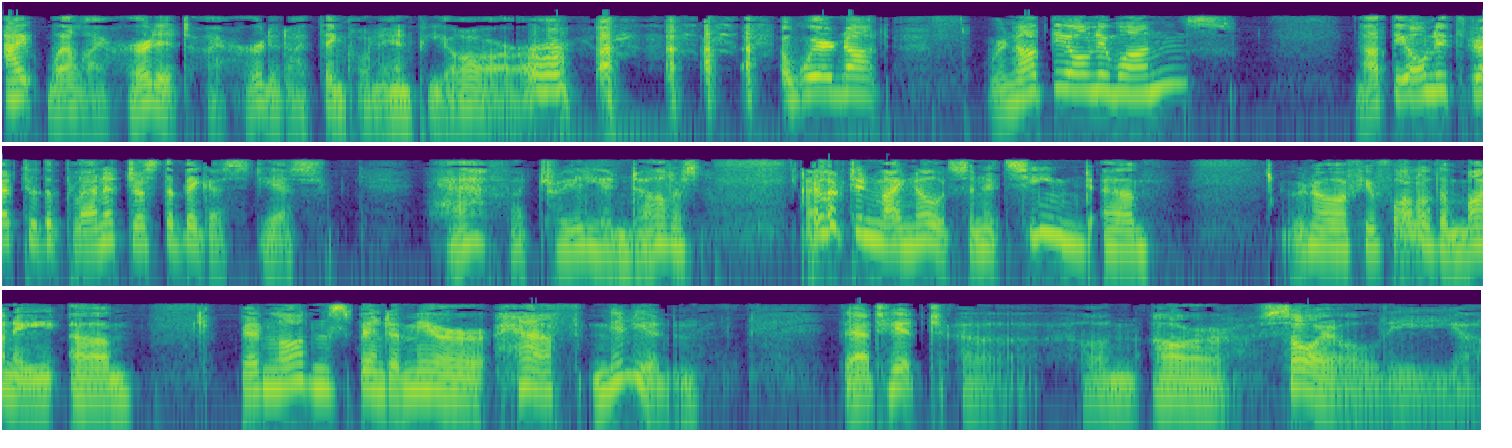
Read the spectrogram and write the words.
I, well, I heard it. I heard it, I think, on NPR. we're not, we're not the only ones. Not the only threat to the planet, just the biggest, yes. Half a trillion dollars. I looked in my notes and it seemed, um, you know, if you follow the money, um, bin Laden spent a mere half million that hit uh, on our soil, the uh,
